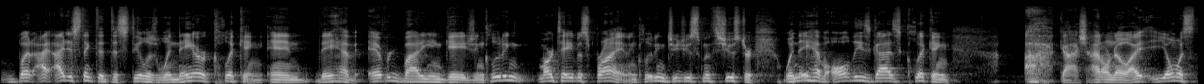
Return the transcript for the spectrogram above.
But I, I just think that the Steelers, when they are clicking and they have everybody engaged, including Martavis Bryant, including Juju Smith Schuster, when they have all these guys clicking, ah gosh, I don't know. I you almost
